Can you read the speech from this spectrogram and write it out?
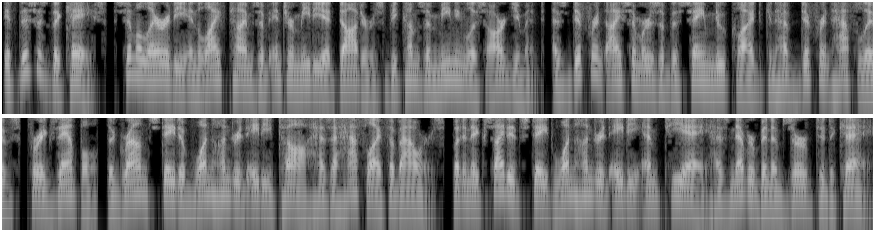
If this is the case, similarity in lifetimes of intermediate daughters becomes a meaningless argument, as different isomers of the same nuclide can have different half-lives, for example, the ground state of 180 Ta has a half-life of hours, but an excited state 180 MTA has never been observed to decay.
